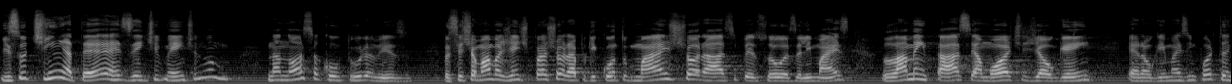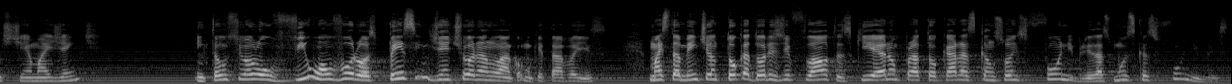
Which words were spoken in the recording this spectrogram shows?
Isso tinha até recentemente no, na nossa cultura mesmo. Você chamava a gente para chorar, porque quanto mais chorasse pessoas ali, mais lamentasse a morte de alguém, era alguém mais importante, tinha mais gente. Então o Senhor ouviu um alvoroço. Pense em gente chorando lá, como que estava isso. Mas também tinham tocadores de flautas que eram para tocar as canções fúnebres, as músicas fúnebres,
